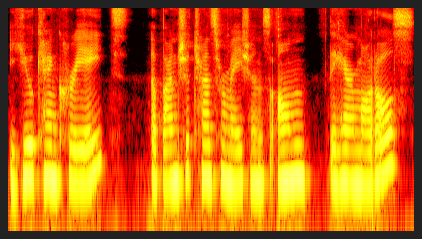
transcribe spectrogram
you can create a bunch of transformations on the hair models.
